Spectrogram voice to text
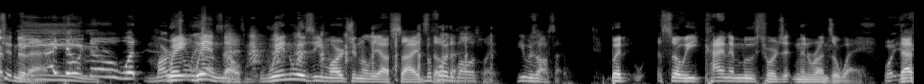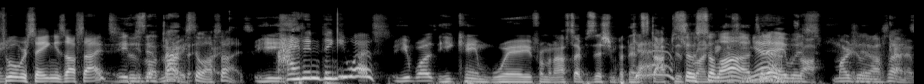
exception to that. I don't know what marginally Wait, when though? offsides means. When was he marginally offsides? Before though, the ball was played, he was offside. But so he kind of moves towards it and then runs away. Well, yeah, That's he- what we're saying is offsides. It, it The doesn't matter. He's still thing, offsides. He I didn't think he was. he was he came way from an offside position, but then Yeah. stopped his So run Salah because he today was off, marginally and then offsides. kind of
